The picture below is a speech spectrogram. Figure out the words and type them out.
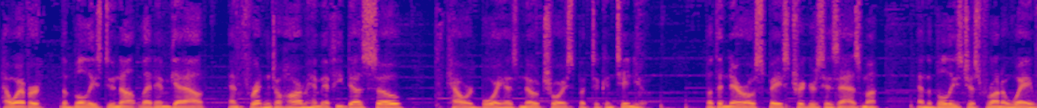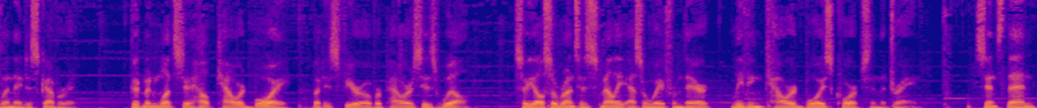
However, the bullies do not let him get out, and threaten to harm him if he does so. Coward Boy has no choice but to continue. But the narrow space triggers his asthma, and the bullies just run away when they discover it. Goodman wants to help Coward Boy, but his fear overpowers his will, so he also runs his smelly ass away from there, leaving Coward Boy's corpse in the drain. Since then,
